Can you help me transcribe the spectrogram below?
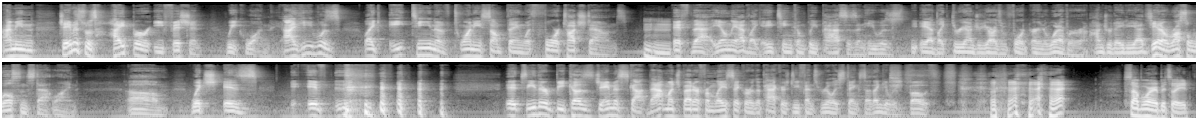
I mean, Jameis was hyper efficient week one. I, he was like 18 of 20 something with four touchdowns. Mm-hmm. If that, he only had like 18 complete passes, and he was he had like 300 yards and four or whatever, 180 yards. He had a Russell Wilson stat line, um, which is if it's either because Jameis got that much better from LASIK or the Packers defense really stinks. I think it was both. Somewhere in between.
